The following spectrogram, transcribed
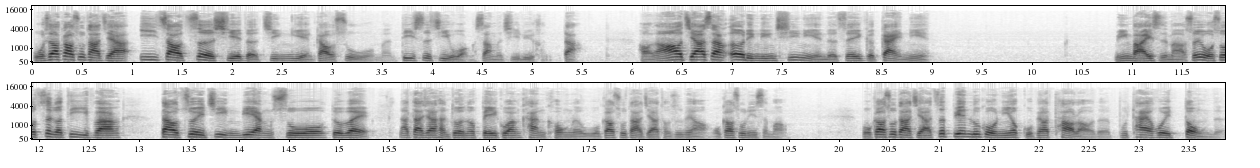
我是要告诉大家，依照这些的经验，告诉我们第四季往上的几率很大。好，然后加上二零零七年的这一个概念，明白意思吗？所以我说这个地方到最近量缩，对不对？那大家很多人都悲观看空了。我告诉大家，投资朋友，我告诉你什么？我告诉大家，这边如果你有股票套牢的，不太会动的，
